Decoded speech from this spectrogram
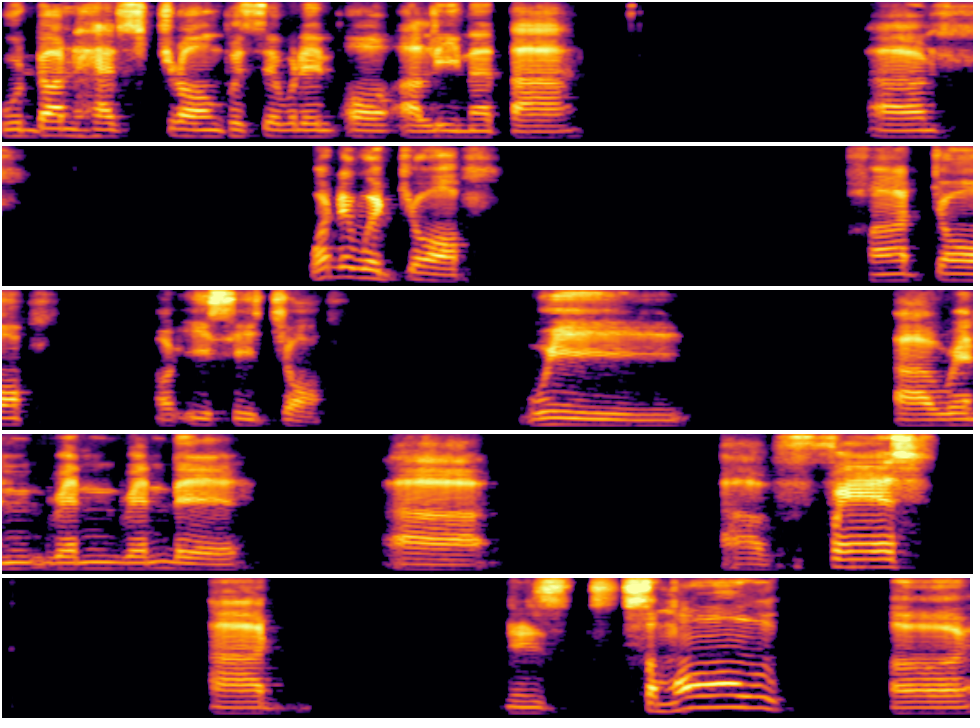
who don't have strong perseverance or alinata, um, whatever job, hard job or easy job, we uh, when when when they uh, uh, face small uh,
